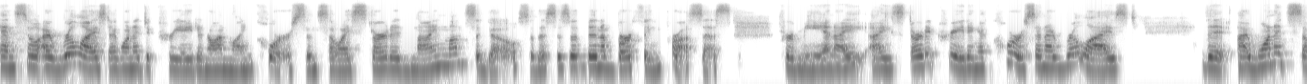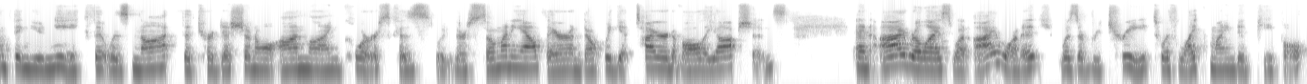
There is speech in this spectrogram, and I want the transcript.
And so i realized i wanted to create an online course and so i started nine months ago. So this has been a birthing process for me and i, I started creating a course and i realized that I wanted something unique that was not the traditional online course because there's so many out there and don't we get tired of all the options. And I realized what I wanted was a retreat with like minded people.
